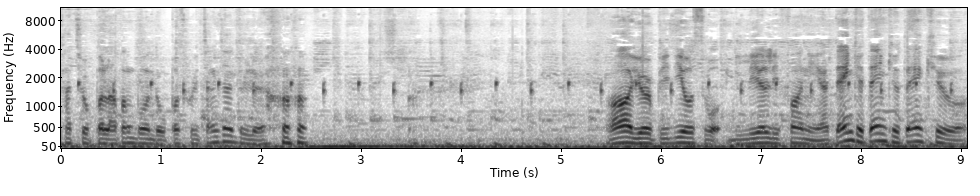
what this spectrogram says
같이 오빠 라방 보는데 오빠 소리 짱 잘 들려요. 아, your videos were really funny. 아, thank you, thank you, thank you.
